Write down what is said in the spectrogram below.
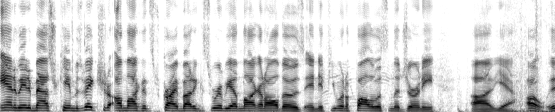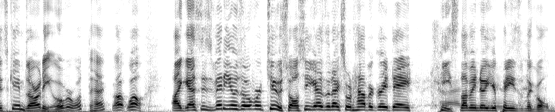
animated master camos, make sure to unlock the subscribe button because we're going to be unlocking all those. And if you want to follow us on the journey, uh, yeah. Oh, this game's already over. What the heck? Oh, well, I guess this video is over too. So I'll see you guys in the next one. Have a great day. Peace. Let me know your opinions on the gold.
